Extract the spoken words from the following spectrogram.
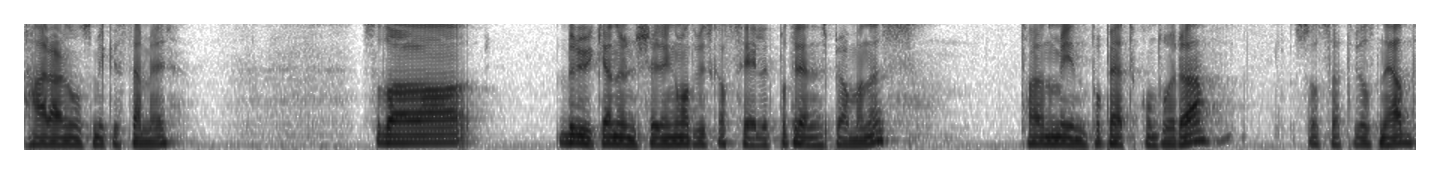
her er det noe som ikke stemmer. Så da bruker jeg en unnskyldning om at vi skal se litt på treningsprogrammet hennes. Tar henne med inn på PT-kontoret, så setter vi oss ned.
